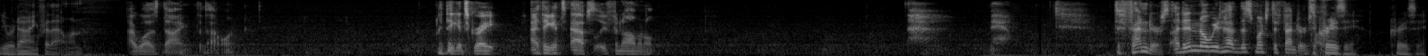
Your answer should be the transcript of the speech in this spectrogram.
You were dying for that one. I was dying for that one. I think it's great. I think it's absolutely phenomenal. Defenders. I didn't know we'd have this much defenders. It's crazy. Crazy.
